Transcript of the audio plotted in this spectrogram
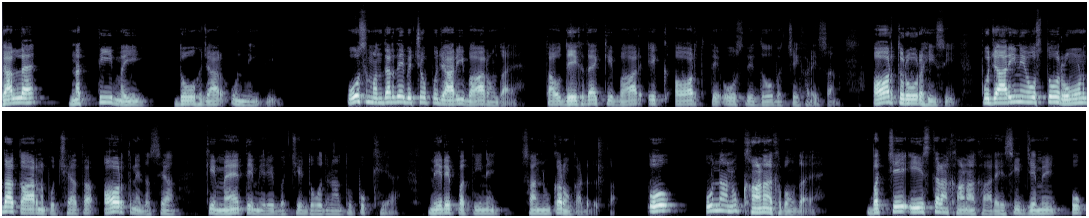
ਗੱਲ ਹੈ 29 ਮਈ 2019 ਦੀ। ਉਸ ਮੰਦਰ ਦੇ ਵਿੱਚੋਂ ਪੁਜਾਰੀ ਬਾਹਰ ਆਉਂਦਾ ਹੈ, ਤਾਂ ਉਹ ਦੇਖਦਾ ਹੈ ਕਿ ਬਾਹਰ ਇੱਕ ਔਰਤ ਤੇ ਉਸ ਦੇ ਦੋ ਬੱਚੇ ਖੜੇ ਸਨ। ਔਰਤ ਰੋ ਰਹੀ ਸੀ। ਪੁਜਾਰੀ ਨੇ ਉਸ ਤੋਂ ਰੋਣ ਦਾ ਕਾਰਨ ਪੁੱਛਿਆ ਤਾਂ ਔਰਤ ਨੇ ਦੱਸਿਆ ਕਿ ਮੈਂ ਤੇ ਮੇਰੇ ਬੱਚੇ ਦੋ ਦਿਨਾਂ ਤੋਂ ਭੁੱਖੇ ਆ। ਮੇਰੇ ਪਤੀ ਨੇ ਸਾਨੂੰ ਘਰੋਂ ਕੱਢ ਦਿੱਤਾ। ਉਹ ਉਹਨਾਂ ਨੂੰ ਖਾਣਾ ਖਵਾਉਂਦਾ ਹੈ। ਬੱਚੇ ਇਸ ਤਰ੍ਹਾਂ ਖਾਣਾ ਖਾ ਰਹੇ ਸੀ ਜਿਵੇਂ ਉਹ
